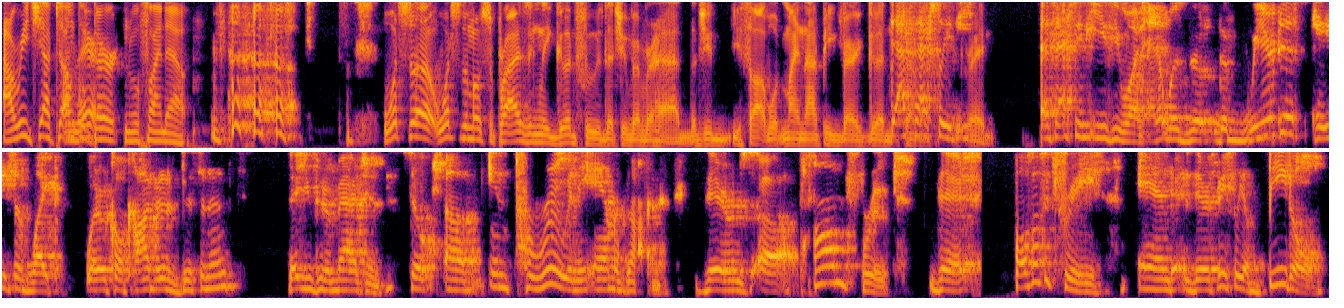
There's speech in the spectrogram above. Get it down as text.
I'll reach out to Uncle there. Dirt and we'll find out. What's uh what's the most surprisingly good food that you've ever had that you you thought would might not be very good? That's actually the- great. That's actually an easy one, and it was the the weirdest case of like what I would call cognitive dissonance that you could imagine. So um, in Peru, in the Amazon, there's a palm fruit that falls off the tree, and there's basically a beetle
